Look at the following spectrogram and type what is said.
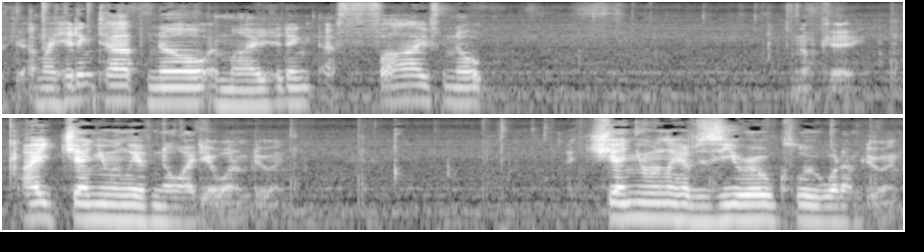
Okay, am I hitting tab? No. Am I hitting F5? Nope. Okay. I genuinely have no idea what I'm doing. I genuinely have zero clue what I'm doing.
